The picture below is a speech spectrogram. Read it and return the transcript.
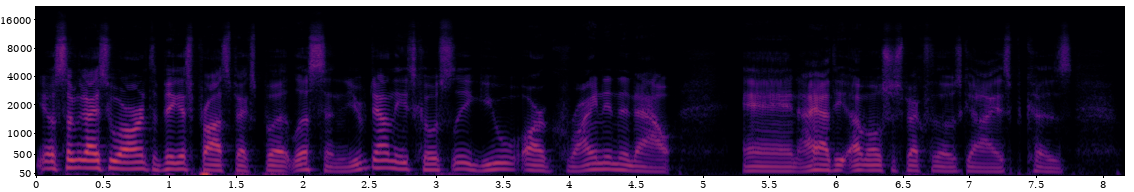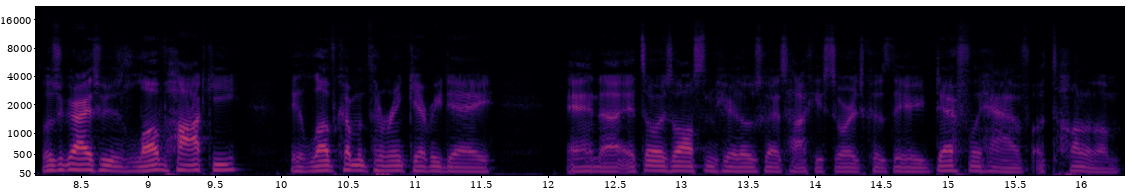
you know, some guys who aren't the biggest prospects, but listen, you're down the East Coast League, you are grinding it out, and I have the utmost respect for those guys because those are guys who just love hockey. They love coming to the rink every day, and uh, it's always awesome to hear those guys' hockey stories because they definitely have a ton of them.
